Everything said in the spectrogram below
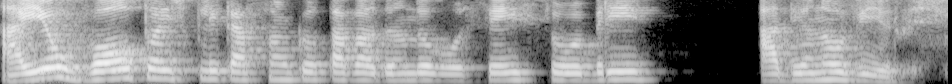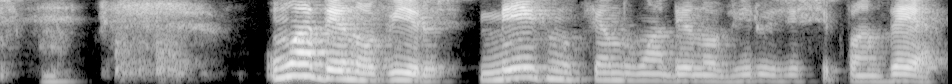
Aí eu volto à explicação que eu estava dando a vocês sobre adenovírus. Um adenovírus, mesmo sendo um adenovírus de chimpanzé,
